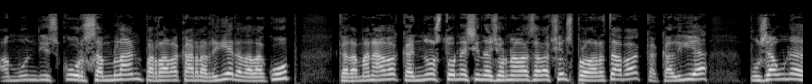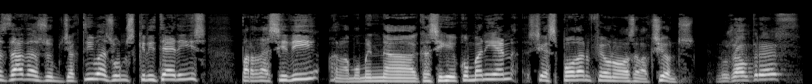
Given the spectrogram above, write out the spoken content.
amb un discurs semblant, parlava Carla Riera de la CUP, que demanava que no es tornessin a ajornar les eleccions, però alertava que calia posar unes dades objectives, uns criteris per decidir, en el moment eh, que sigui convenient, si es poden fer o no les eleccions. Nosaltres,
